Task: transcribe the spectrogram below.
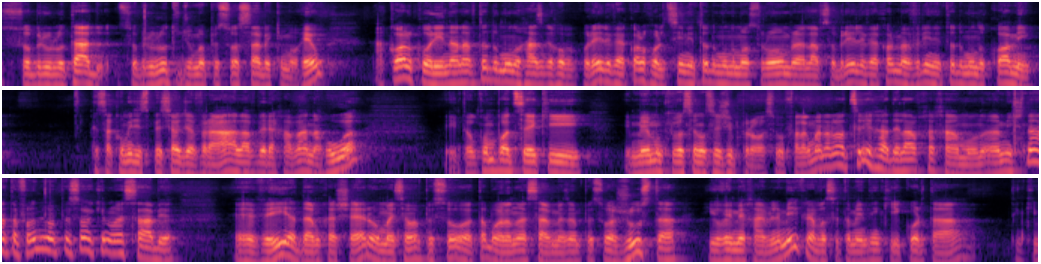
sobre o lutado, sobre o luto de uma pessoa sábia que morreu. A kol corina, lav, todo mundo rasga a roupa por ele. A kol holtzini, todo mundo mostra o ombro, lava sobre ele. A kol mavrini, todo mundo come essa comida especial de Avraham, lav berechavá, na rua. Então, como pode ser que mesmo que você não seja próximo. Fala, a Mishnah está falando de uma pessoa que não é sábia. É, veia Adam Kasher, mas se é uma pessoa, tá bom, ela não é sábia, mas é uma pessoa justa, e o Vemechaiv Lemikra, você também tem que cortar, tem que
